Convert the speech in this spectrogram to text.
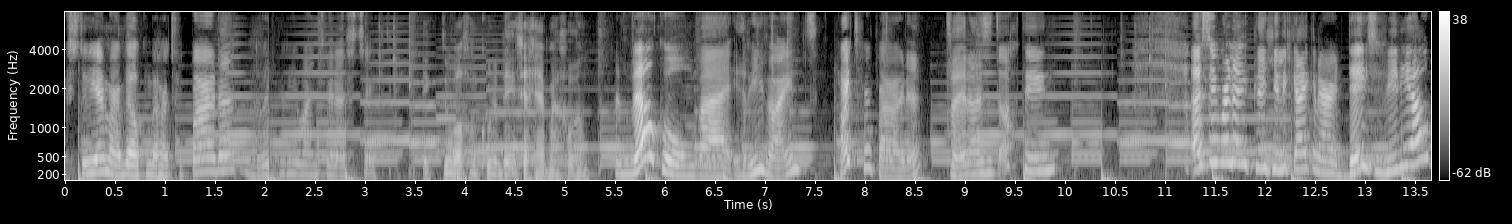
Ik doe jij maar welkom bij Hart voor Paarden, de Rewind 2017. Ik doe wel gewoon coole dingen. Zeg jij maar gewoon. Welkom bij Rewind Hart voor Paarden 2018. Uh, Super leuk dat jullie kijken naar deze video.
